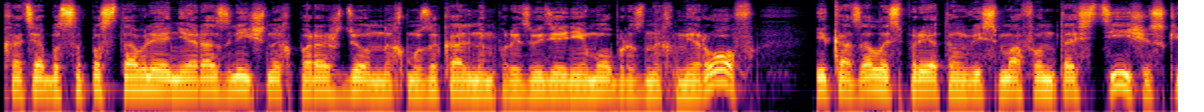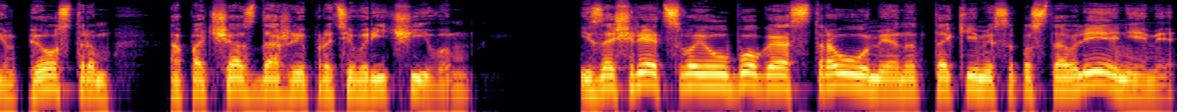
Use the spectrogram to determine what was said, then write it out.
хотя бы сопоставление различных порожденных музыкальным произведением образных миров и казалось при этом весьма фантастическим, пестрым, а подчас даже и противоречивым. Изощрять свое убогое остроумие над такими сопоставлениями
